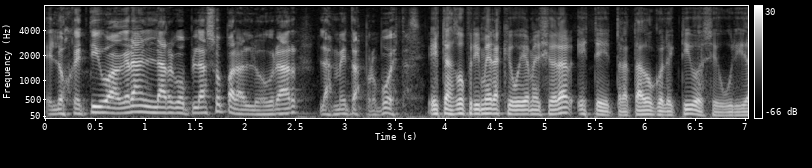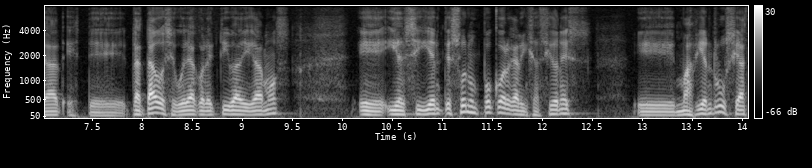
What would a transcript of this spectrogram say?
el objetivo a gran largo plazo para lograr las metas propuestas. Estas dos primeras que voy a mencionar, este tratado colectivo de seguridad, este tratado de seguridad colectiva, digamos, eh, y el siguiente son un poco organizaciones eh, más bien Rusia,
